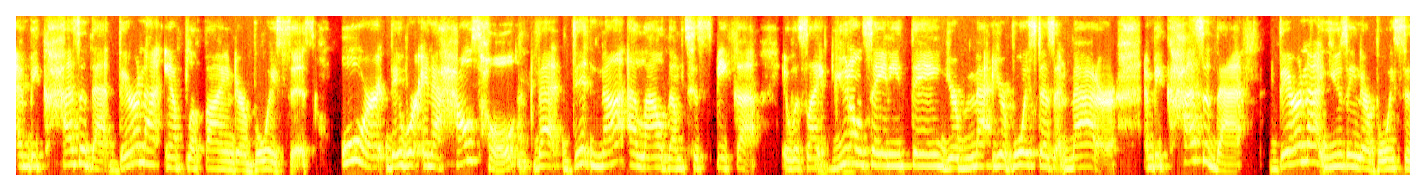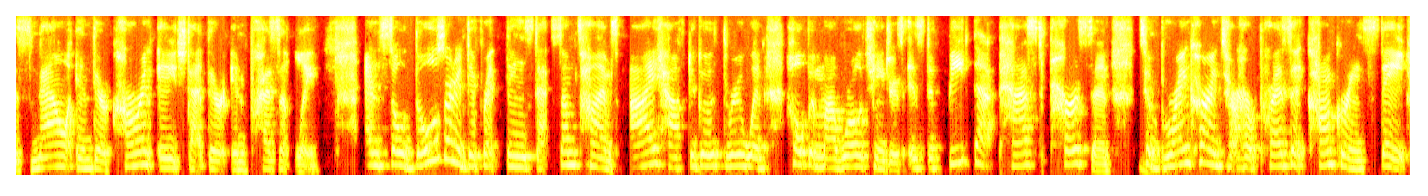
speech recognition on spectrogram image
and because of that they're not amplifying their voices or they were in a household that did not allow them to speak up. It was like, you mm-hmm. don't say anything, your, ma- your voice doesn't matter. And because of that, they're not using their voices now in their current age that they're in presently. And so those are the different things that sometimes I have to go through when helping my world changers is defeat that past person to mm-hmm. bring her into her present conquering state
